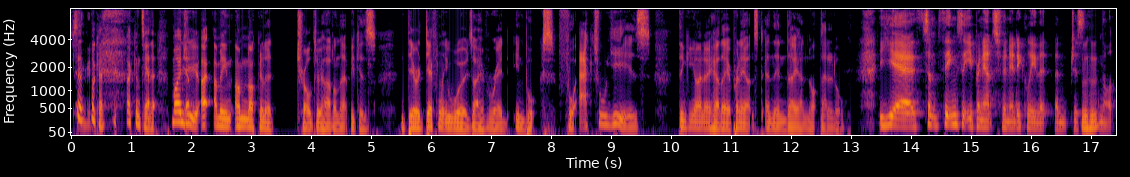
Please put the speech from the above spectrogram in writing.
So Yeah, okay, I can see Yep. that. Mind Yep. you, I, I mean, I'm not going to troll too hard on that because there are definitely words I have read in books for actual years, thinking I know how they are pronounced, and then they are not that at all. Yeah, some things that you pronounce phonetically that are just Mhm. not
